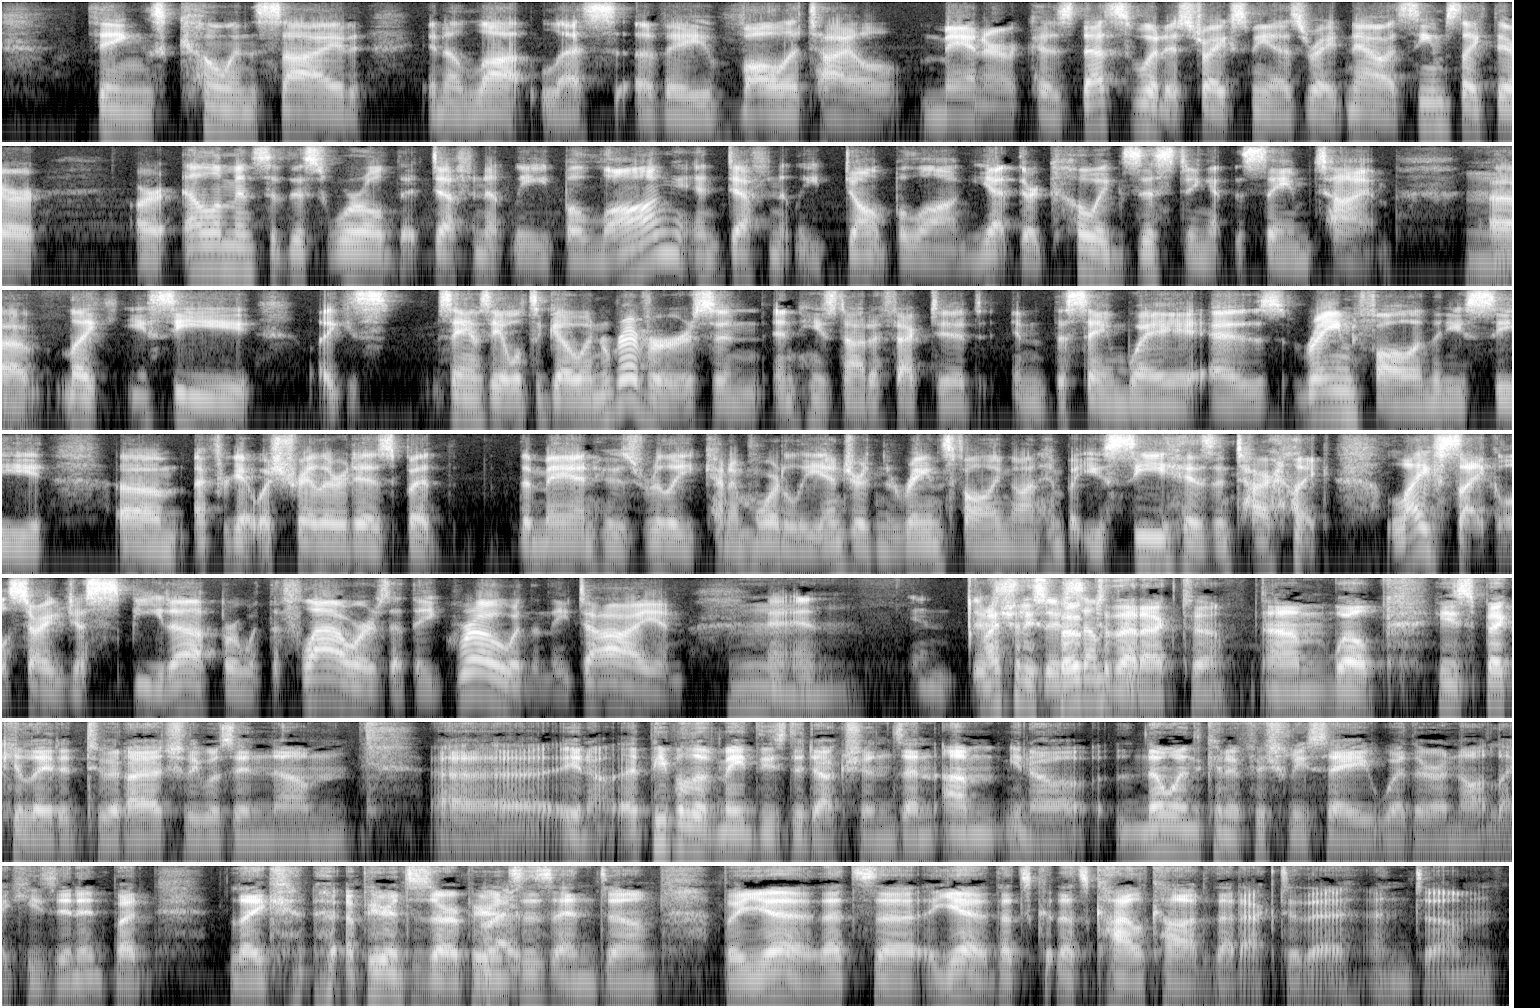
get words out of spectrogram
things coincide in a lot less of a volatile manner because that's what it strikes me as right now. It seems like there are elements of this world that definitely belong and definitely don't belong, yet they're coexisting at the same time. Mm. Uh, like you see, like Sam's able to go in rivers and, and he's not affected in the same way as rainfall. And then you see, um, I forget which trailer it is, but the man who's really kind of mortally injured and the rain's falling on him, but you see his entire like life cycle starting to just speed up, or with the flowers that they grow and then they die, and mm. and. And I actually spoke something... to that actor. Um, well, he's speculated to it. I actually was in, um, uh, you know, uh, people have made these deductions, and um, you know, no one can officially say whether or not like he's in it, but like appearances are appearances, right. and um, but yeah, that's uh, yeah, that's that's Kyle Card, that actor there, and um,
